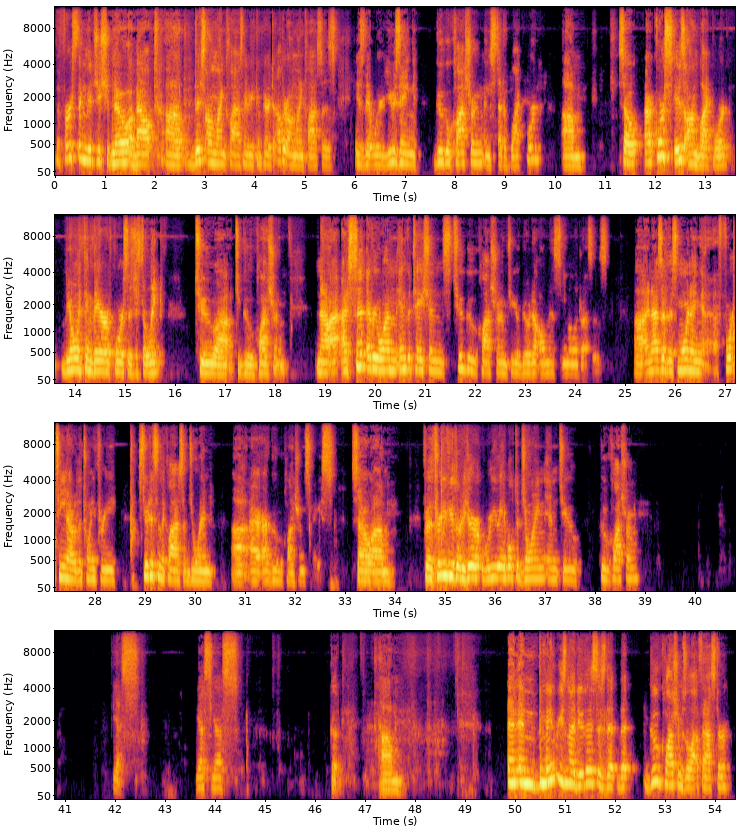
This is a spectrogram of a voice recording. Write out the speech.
the first thing that you should know about uh, this online class, maybe compared to other online classes, is that we're using Google Classroom instead of Blackboard. Um, so our course is on Blackboard. The only thing there, of course, is just a link to, uh, to Google Classroom. Now, I, I, sent everyone invitations to Google Classroom to your Go to Ole Miss email addresses. Uh, and as of this morning, uh, 14 out of the 23 students in the class have joined uh, our, our, Google Classroom space. So um, for the three of you that are here, were you able to join into Google Classroom? Yes. Yes, yes. Good. Um, and, and the main reason I do this is that, that Google Classroom is a lot faster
